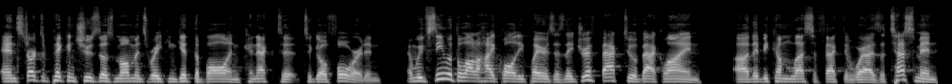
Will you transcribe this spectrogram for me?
and start to pick and choose those moments where he can get the ball and connect to, to go forward. And and we've seen with a lot of high quality players as they drift back to a back line, uh, they become less effective. Whereas a Tessmann,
